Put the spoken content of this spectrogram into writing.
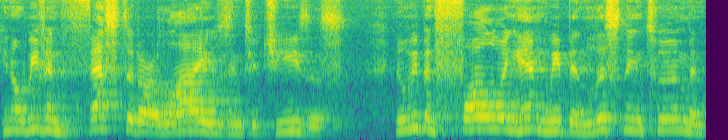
you know, we've invested our lives into Jesus. You know, we've been following him, we've been listening to him, and,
